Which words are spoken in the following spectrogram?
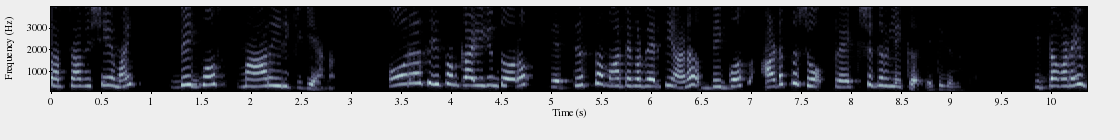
ചർച്ചാ വിഷയമായി ബിഗ് ബോസ് മാറിയിരിക്കുകയാണ്. ഓരോ സീസൺ കഴിയും തോറും വ്യത്യസ്ത മാറ്റങ്ങൾ വരുത്തിയാണ് ബിഗ് ബോസ് അടുത്ത ഷോ പ്രേക്ഷകരിലേക്ക് എത്തിക്കുന്നത്. ഇത്തവണയും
